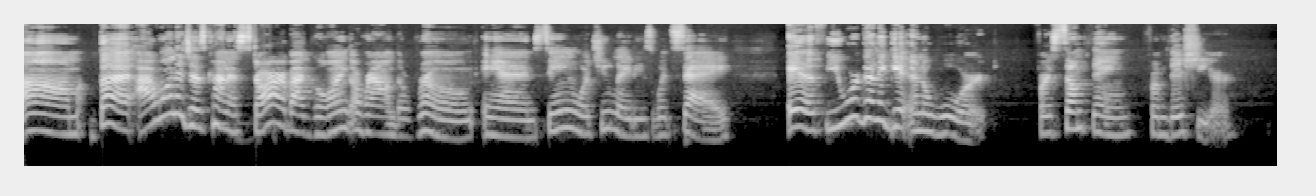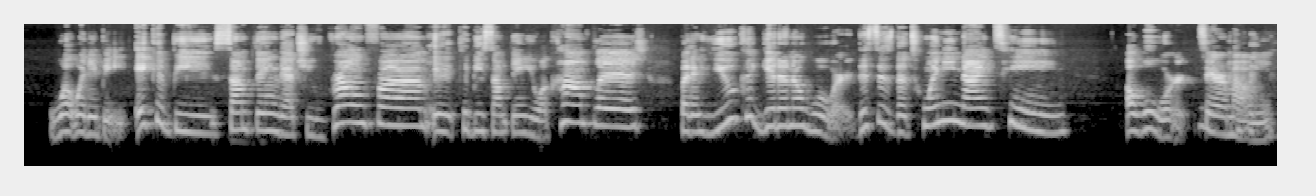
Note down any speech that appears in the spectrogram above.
Um, but I want to just kind of start by going around the room and seeing what you ladies would say if you were going to get an award for something from this year what would it be? It could be something that you've grown from, it could be something you accomplished. But if you could get an award, this is the 2019 award ceremony.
